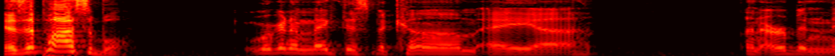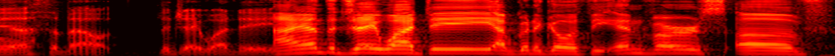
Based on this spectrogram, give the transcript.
is it possible? we're going to make this become a uh, an urban myth about the JYD. I am the JYD. I'm gonna go with the inverse of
